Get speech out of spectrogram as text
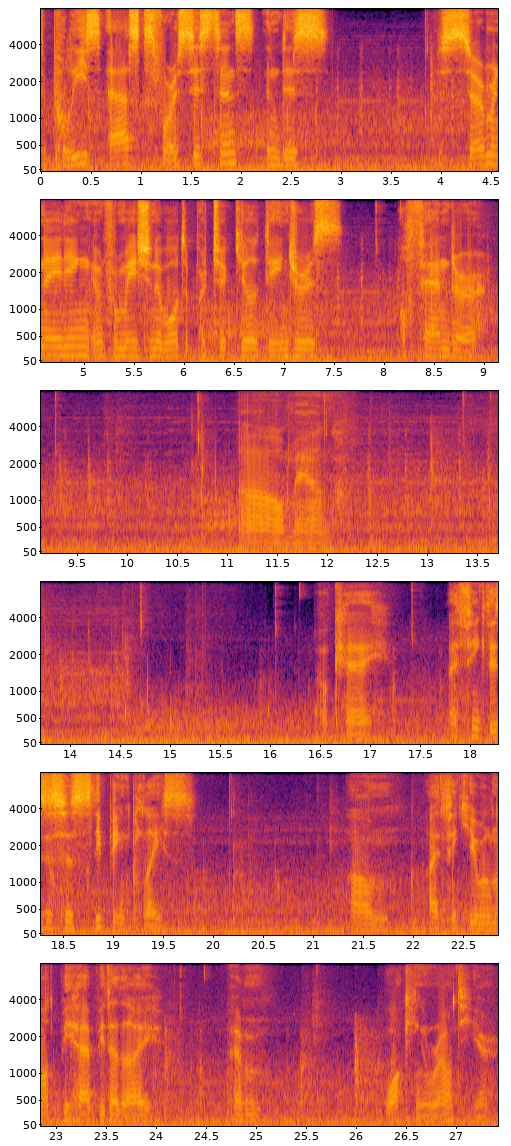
The police asks for assistance in this disseminating information about a particular dangerous offender. Oh man. Okay. I think this is his sleeping place. Um, I think you will not be happy that I am walking around here.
